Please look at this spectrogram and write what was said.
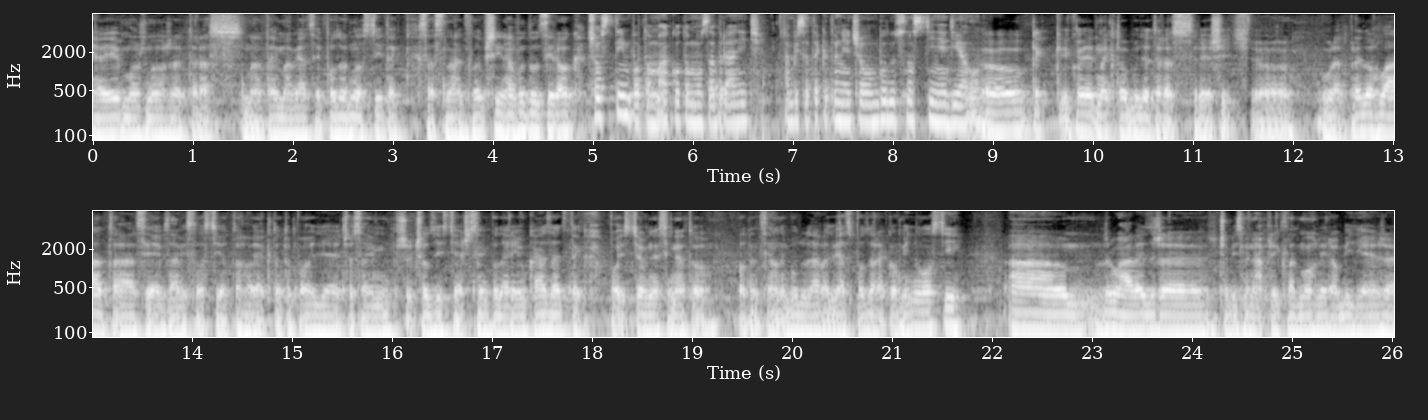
Hej, možno, že teraz má téma viacej pozornosti, tak sa snáď zlepší na budúci rok. Čo s tým potom, ako tomu zabrániť, aby sa takéto niečo v budúcnosti nedialo? Uh, tak ako jednak to bude teraz riešiť uh, úrad pre dohľad a asi aj v závislosti od toho, jak toto pôjde, čo sa im, čo, čo zistia, čo sa im podarí ukázať, tak poisťovne si na to potenciálne budú dávať viac pozor ako v minulosti. A druhá vec, že čo by sme napríklad mohli robiť je, že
